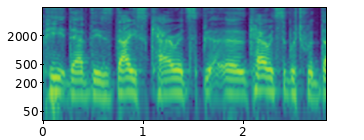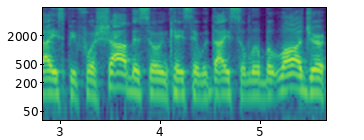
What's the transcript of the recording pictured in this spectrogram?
they have these diced carrots, uh, carrots which would dice before Shabbos, so in case they would dice a little bit larger,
